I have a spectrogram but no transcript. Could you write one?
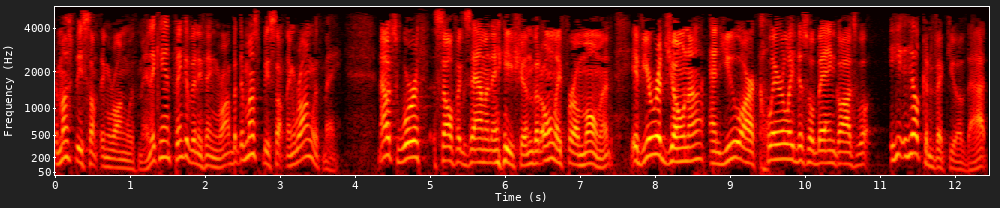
There must be something wrong with me. And they can't think of anything wrong, but there must be something wrong with me. Now, it's worth self examination, but only for a moment. If you're a Jonah and you are clearly disobeying God's will, he, He'll convict you of that.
